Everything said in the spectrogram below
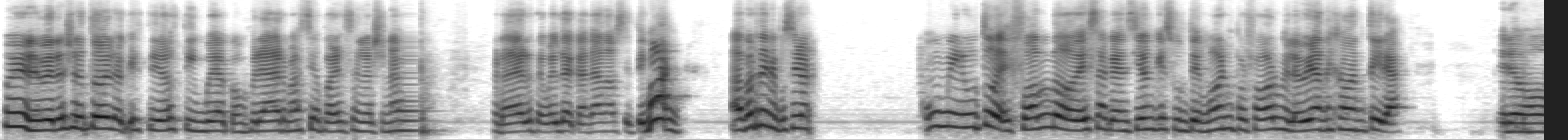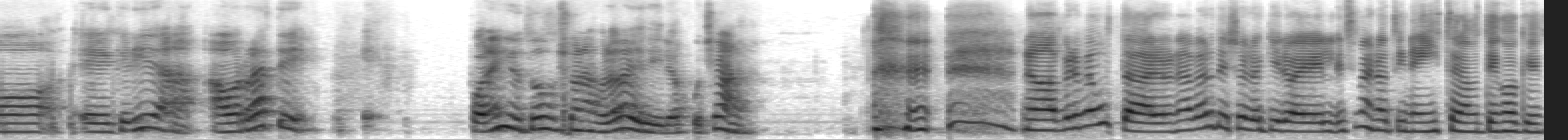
Bueno, pero yo todo lo que esté Austin voy a comprar, más si aparecen los Jonas Brothers de vuelta cantando ese temón. Aparte me pusieron un minuto de fondo de esa canción que es un temón, por favor me lo hubieran dejado entera. Pero, eh, querida, ahorrate, poné YouTube Jonas Brothers y lo escuchás. No, pero me gustaron. Aparte yo lo quiero a él. Encima no tiene Instagram, tengo que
